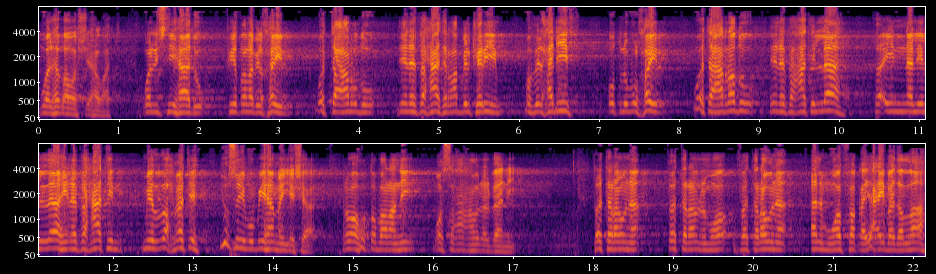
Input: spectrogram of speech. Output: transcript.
والهوى والشهوات. والاجتهاد في طلب الخير والتعرض لنفحات الرب الكريم. وفي الحديث اطلبوا الخير وتعرضوا لنفحات الله فإن لله نفحات من رحمته يصيب بها من يشاء. رواه الطبراني وصححه الألباني. فترون فترون, فترون الموفق يا عباد الله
